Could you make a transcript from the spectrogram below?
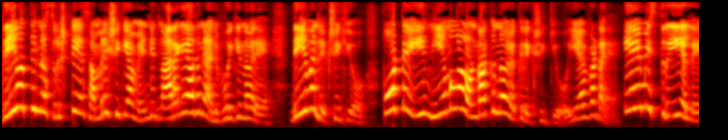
ദൈവത്തിന്റെ സൃഷ്ടിയെ സംരക്ഷിക്കാൻ വേണ്ടി നരകയാതന അനുഭവിക്കുന്നവരെ ദൈവം രക്ഷിക്കുവോ പോട്ടെ ഈ നിയമങ്ങൾ ഉണ്ടാക്കുന്നവരൊക്കെ രക്ഷിക്കുവോ എവിടെ? ഏമി സ്ത്രീയല്ലേ?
